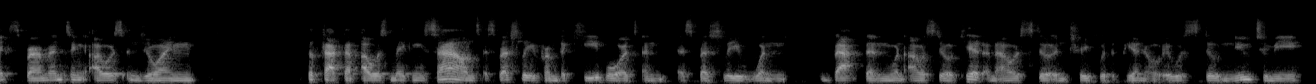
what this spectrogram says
experimenting. I was enjoying the fact that I was making sounds, especially from the keyboards and especially when back then when I was still a kid and I was still intrigued with the piano. It was still new to me.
